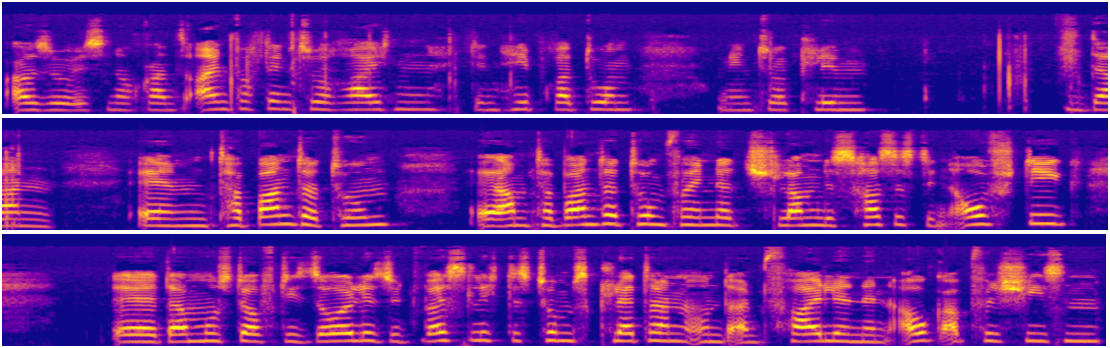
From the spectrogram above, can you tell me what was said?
Also ist noch ganz einfach, den zu erreichen, den Hebraturm und ihn zu erklimmen. Dann ähm, Tabantaturm. Äh, am Tabantaturm verhindert Schlamm des Hasses den Aufstieg. Äh, da musst du auf die Säule südwestlich des Turms klettern und einen Pfeil in den Augapfel schießen,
